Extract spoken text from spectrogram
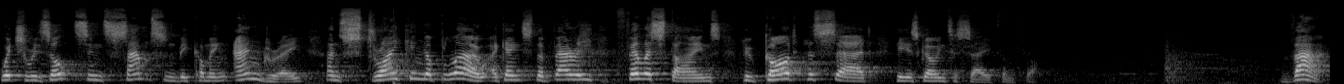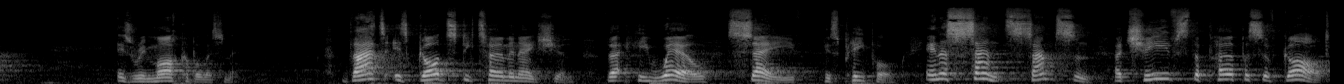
which results in Samson becoming angry and striking a blow against the very Philistines who God has said he is going to save them from. That is remarkable, isn't it? That is God's determination that he will save his people. In a sense, Samson achieves the purpose of God.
